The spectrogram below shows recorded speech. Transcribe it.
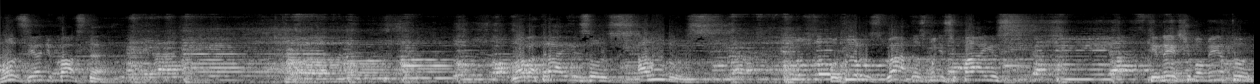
Rosiane Costa. Logo atrás, os alunos, futuros guardas municipais, que neste momento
